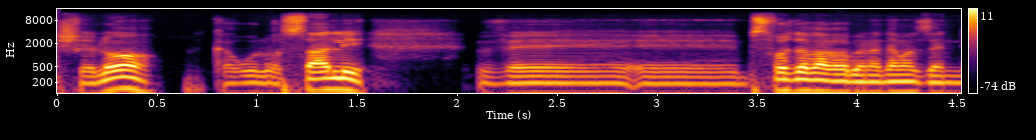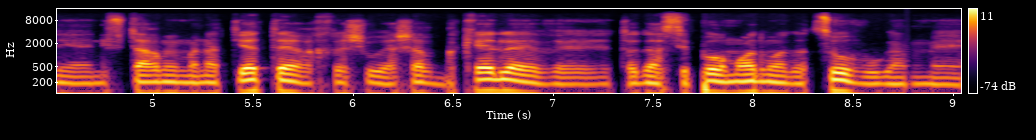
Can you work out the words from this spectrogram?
שלו, קראו לו סלי. ובסופו של דבר הבן אדם הזה נפטר ממנת יתר אחרי שהוא ישב בכלא, ואתה יודע, סיפור מאוד מאוד עצוב, הוא גם אה,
